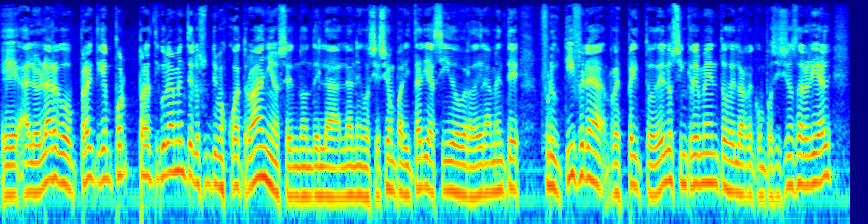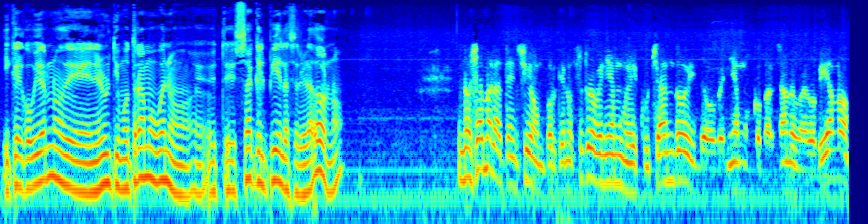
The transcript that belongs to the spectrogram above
eh, a lo largo prácticamente por particularmente los últimos cuatro años en donde la, la negociación paritaria ha sido verdaderamente fructífera respecto de los incrementos de la recomposición salarial y que el gobierno de en el último tramo, bueno, eh, este, saque el pie del acelerador, ¿no? Nos llama la atención porque nosotros veníamos escuchando y lo veníamos conversando con el gobierno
